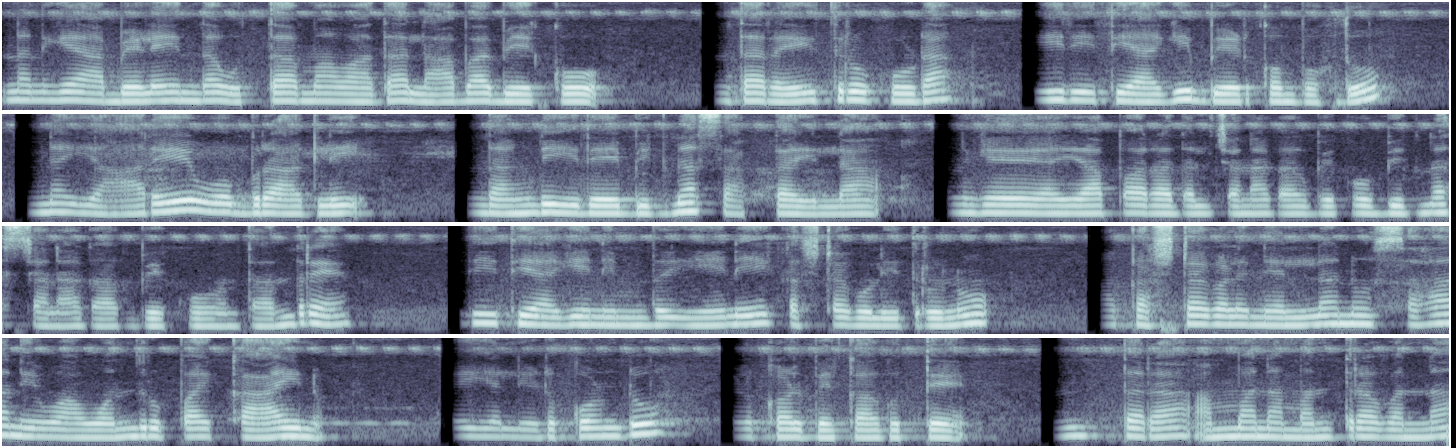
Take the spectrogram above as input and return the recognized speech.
ನನಗೆ ಆ ಬೆಳೆಯಿಂದ ಉತ್ತಮವಾದ ಲಾಭ ಬೇಕು ಅಂತ ರೈತರು ಕೂಡ ಈ ರೀತಿಯಾಗಿ ಬೇಡ್ಕೊಬಹುದು. ಇನ್ನು ಯಾರೇ ಒಬ್ಬರಾಗಲಿ ಒಂದು ಅಂಗಡಿ ಇದೆ, ಬಿಗ್ನೆಸ್ ಆಗ್ತಾ ಇಲ್ಲ. ನನಗೆ ವ್ಯಾಪಾರದಲ್ಲಿ ಚೆನ್ನಾಗಾಗಬೇಕು, ಬಿಗ್ನೆಸ್ ಚೆನ್ನಾಗಾಗಬೇಕು ಅಂತ ಅಂದರೆ ಈ ರೀತಿಯಾಗಿ ನಿಮ್ಮದು ಏನೇ ಕಷ್ಟಗಳಿದ್ರೂ ಆ ಕಷ್ಟಗಳನ್ನೆಲ್ಲನೂ ಸಹ ನೀವು ಆ ಒಂದು ರೂಪಾಯಿ ಕಾಯಿನು ಕೈಯಲ್ಲಿ ಹಿಡ್ಕೊಂಡು ಹೇಳ್ಕೊಳ್ಬೇಕಾಗುತ್ತೆ ನಂತರ ಅಮ್ಮನ ಮಂತ್ರವನ್ನು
